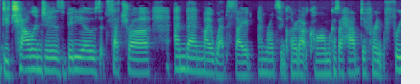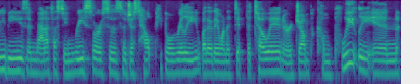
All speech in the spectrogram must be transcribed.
do challenges, videos, etc. And then my website, emyraldsinclaire.com, because I have different freebies and manifesting resources to just help people really, whether they want to dip the toe in or jump completely in.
